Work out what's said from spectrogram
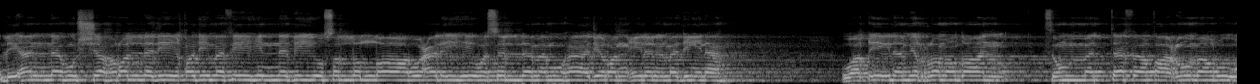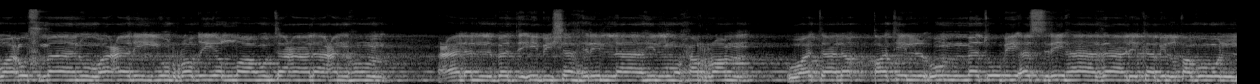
لأنه الشهر الذي قدم فيه النبي صلى الله عليه وسلم مهاجرا إلى المدينة. وقيل من رمضان؟ ثم اتفق عمر وعثمان وعلي رضي الله تعالى عنهم على البدء بشهر الله المحرم وتلقت الأمة بأسرها ذلك بالقبول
